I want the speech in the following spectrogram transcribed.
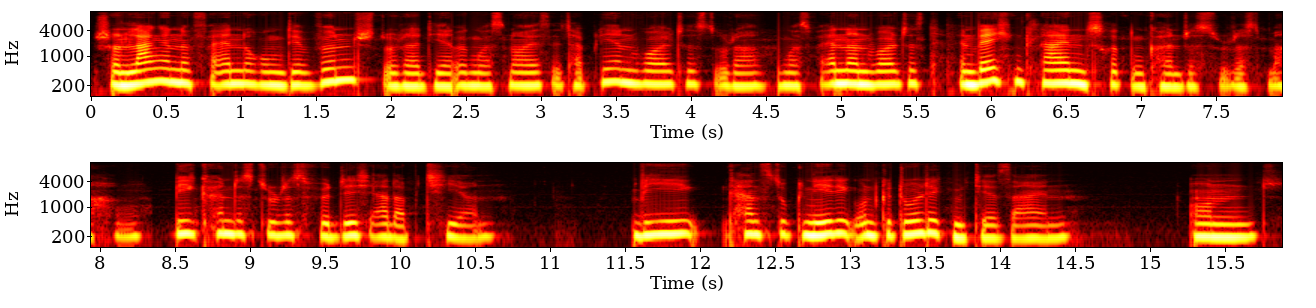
schon lange eine Veränderung dir wünschst oder dir irgendwas Neues etablieren wolltest oder irgendwas verändern wolltest? In welchen kleinen Schritten könntest du das machen? Wie könntest du das für dich adaptieren? Wie kannst du gnädig und geduldig mit dir sein? Und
